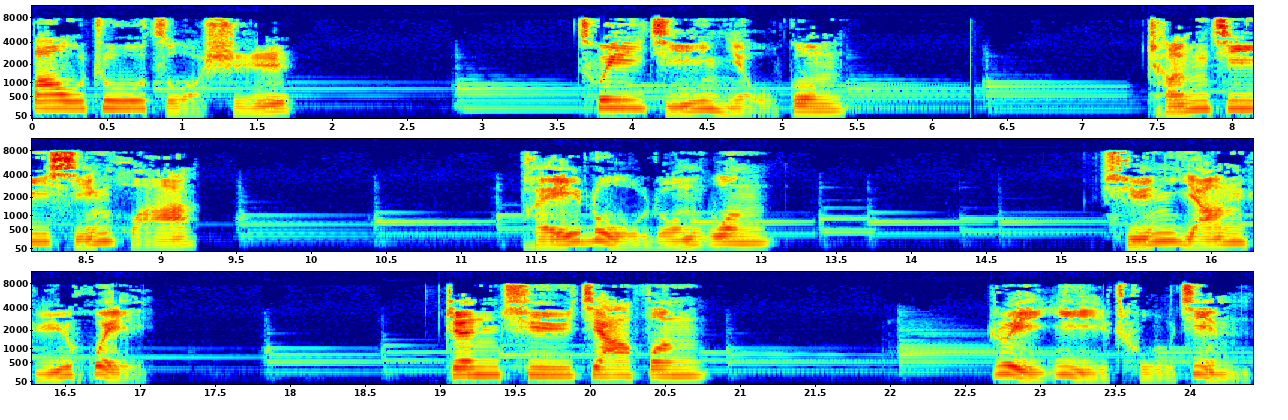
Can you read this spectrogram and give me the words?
包珠左石，崔吉纽弓，乘机行华，裴禄荣翁，浔阳于会，真屈家风，锐意楚晋。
